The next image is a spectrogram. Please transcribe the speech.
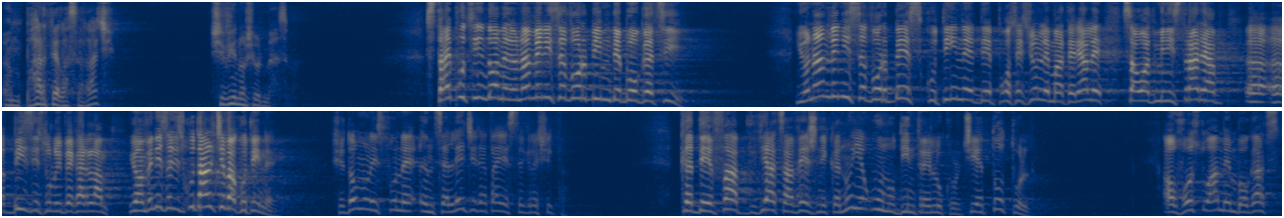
împarte la săraci și vină și urmează Stai puțin, Doamne, eu n-am venit să vorbim de bogății. Eu n-am venit să vorbesc cu tine de posesiunile materiale sau administrarea uh, uh, business-ului pe care l-am. Eu am venit să discut altceva cu tine. Și Domnul îi spune, înțelegerea ta este greșită. Că de fapt viața veșnică nu e unul dintre lucruri, ci e totul. Au fost oameni bogați,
